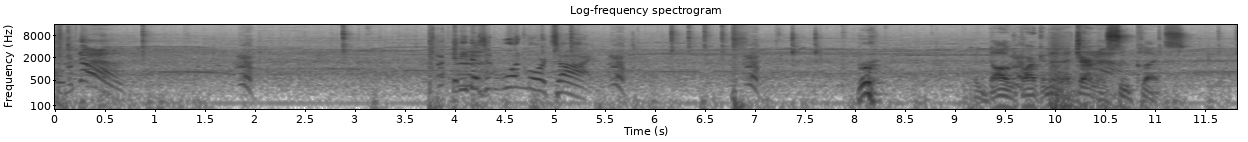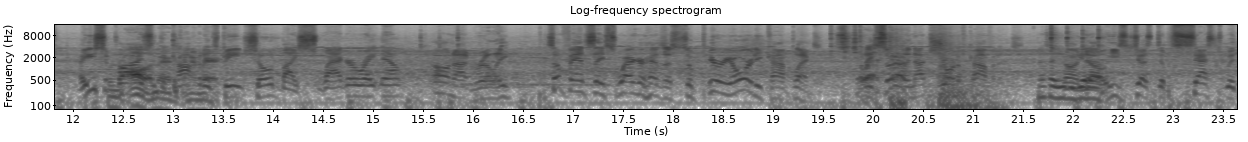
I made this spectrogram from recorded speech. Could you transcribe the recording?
Oh no! And he does it one more time. The dog's barking in a German suplex. Are you surprised at the confidence American. being shown by Swagger right now? Oh, not really. Some fans say Swagger has a superiority complex, but he's certainly not short of confidence. That's how you Oh, get no, out. he's just obsessed with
